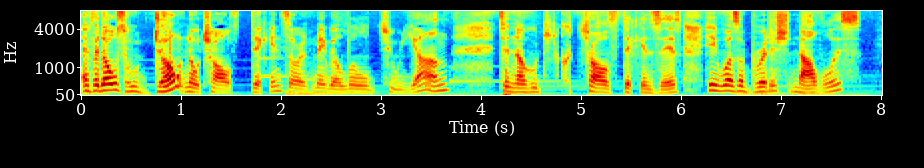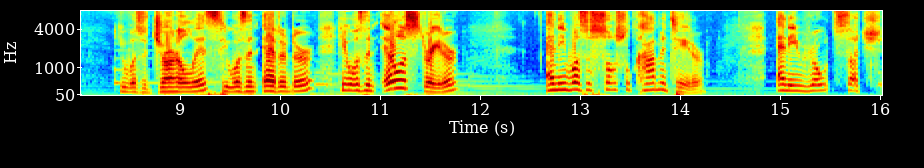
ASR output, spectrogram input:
And for those who don't know Charles Dickens, or maybe a little too young to know who Charles Dickens is, he was a British novelist, he was a journalist, he was an editor, he was an illustrator, and he was a social commentator. And he wrote such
